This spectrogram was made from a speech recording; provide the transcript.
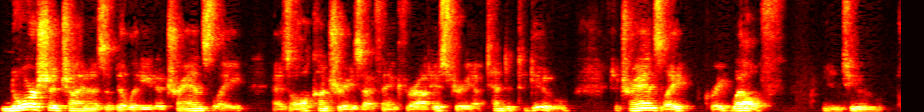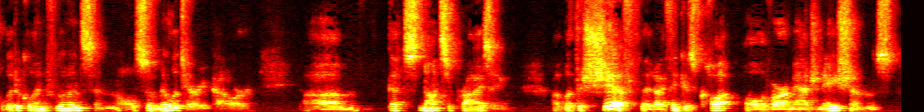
Nor should china's ability to translate as all countries i think throughout history have tended to do to translate great wealth into political influence and also military power. Um, that's not surprising uh, but the shift that I think has caught all of our imaginations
